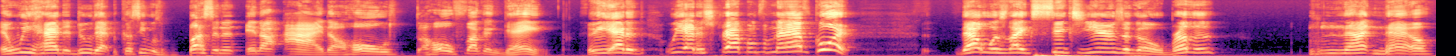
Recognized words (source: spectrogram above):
And we had to do that because he was busting it in our eye the whole the whole fucking game. We had to we had to strap him from the half court. That was like six years ago, brother. Not now.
